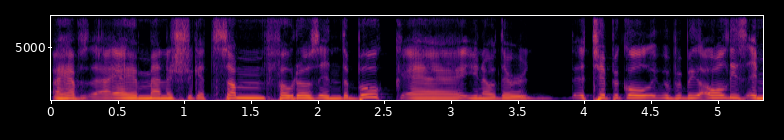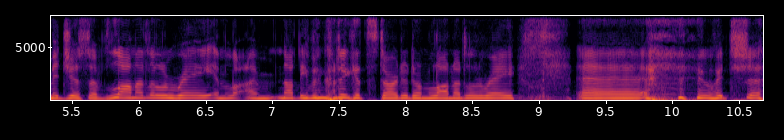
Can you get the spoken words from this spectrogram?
I have I managed to get some photos in the book. Uh, you know, they're typical. It would be all these images of Lana Del Rey, and I'm not even going to get started on Lana Del Rey, uh, which uh,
